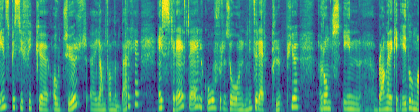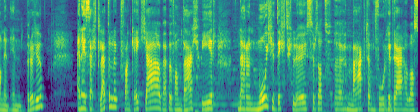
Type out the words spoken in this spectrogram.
één specifieke auteur, eh, Jan van den Bergen. Hij schrijft eigenlijk over zo'n literair clubje rond een eh, belangrijke edelman in, Brugge. En hij zegt letterlijk van, kijk, ja, we hebben vandaag weer naar een mooi gedicht geluisterd dat uh, gemaakt en voorgedragen was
